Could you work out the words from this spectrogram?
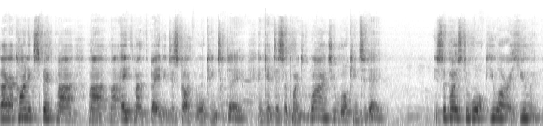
Like, I can't expect my, my, my eighth month baby to start walking today and get disappointed. Why aren't you walking today? You're supposed to walk. You are a human.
